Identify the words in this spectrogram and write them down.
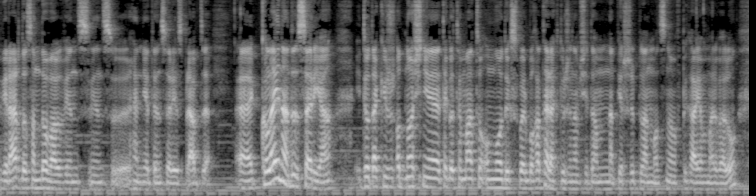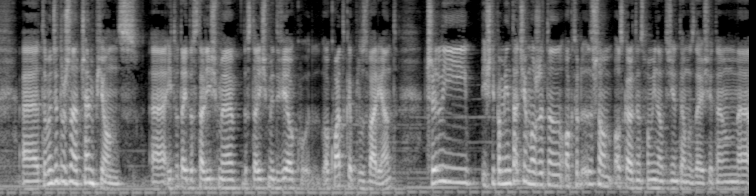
Gerardo Sandoval, więc, więc chętnie tę serię sprawdzę. E, kolejna seria, i to tak już odnośnie tego tematu o młodych superbohaterach, którzy nam się tam na pierwszy plan mocno wpychają w Marvelu, to będzie drużyna Champions. E, i tutaj dostaliśmy, dostaliśmy dwie okładkę plus wariant, czyli jeśli pamiętacie może ten, zresztą Oskar o tym wspominał tydzień temu zdaje się, ten, e,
